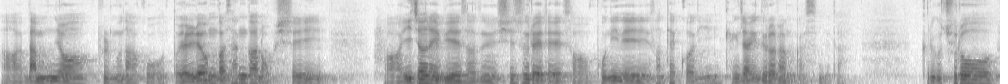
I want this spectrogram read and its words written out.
어, 남녀 불문하고 또 연령과 상관없이 어, 이전에 비해서는 시술에 대해서 본인의 선택권이 굉장히 늘어난 것 같습니다. 그리고 주로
